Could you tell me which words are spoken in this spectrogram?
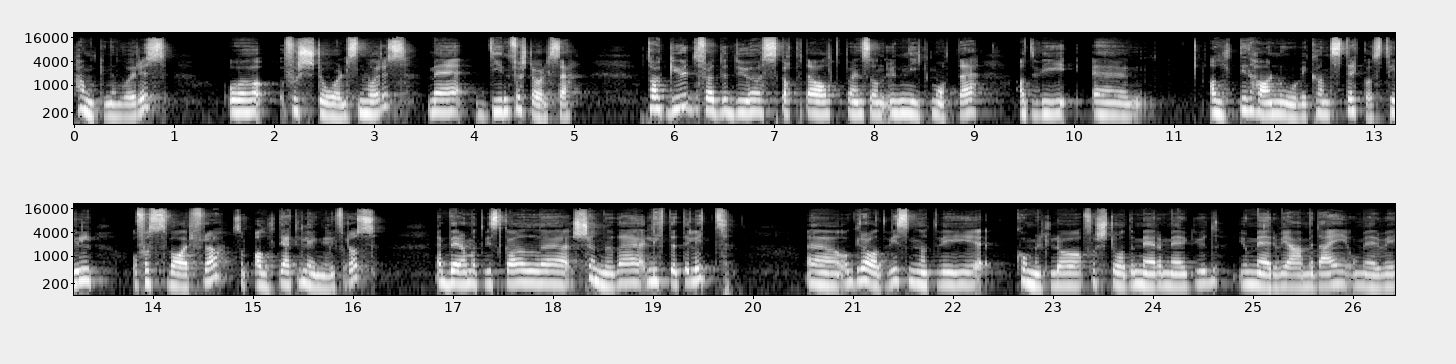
tankene våre, og forståelsen vår med din forståelse. Takk, Gud, for at du har skapt alt på en sånn unik måte at vi eh, alltid har noe vi kan strekke oss til og få svar fra, som alltid er tilgjengelig for oss. Jeg ber om at vi skal eh, skjønne det litt etter litt, eh, og gradvis, men at vi kommer til å forstå det mer og mer, Gud, jo mer vi er med deg, jo mer vi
